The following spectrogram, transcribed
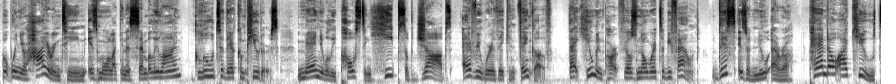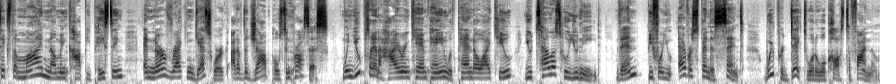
But when your hiring team is more like an assembly line, glued to their computers, manually posting heaps of jobs everywhere they can think of, that human part feels nowhere to be found. This is a new era Pando IQ takes the mind numbing copy pasting and nerve wracking guesswork out of the job posting process. When you plan a hiring campaign with Pando IQ, you tell us who you need. Then, before you ever spend a cent, we predict what it will cost to find them.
